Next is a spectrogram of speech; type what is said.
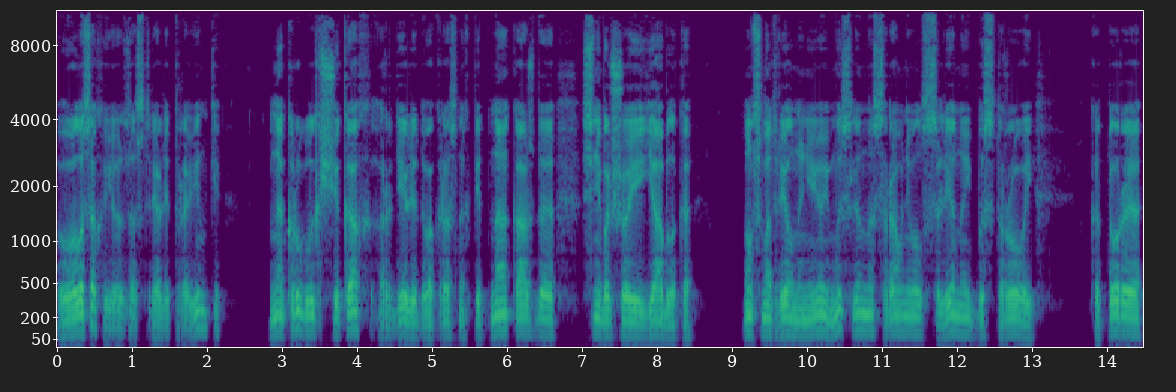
В волосах ее застряли травинки, на круглых щеках рдели два красных пятна, каждое с небольшое яблоко. Он смотрел на нее и мысленно сравнивал с Леной Быстровой, которая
